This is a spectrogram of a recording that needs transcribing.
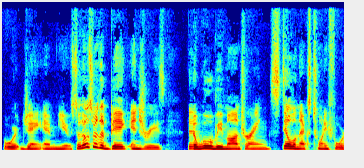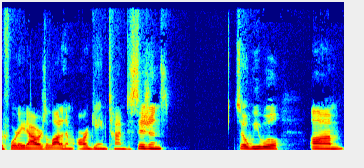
for JMU. So those are the big injuries that we'll be monitoring still the next 24 to 48 hours. A lot of them are game time decisions. So we will um,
